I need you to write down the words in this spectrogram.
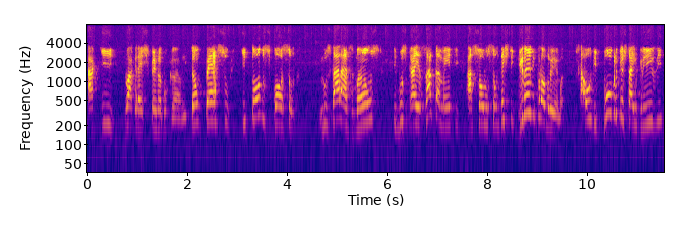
aqui do Agreste Pernambucano. Então, peço que todos possam nos dar as mãos e buscar exatamente a solução deste grande problema. Saúde pública está em crise,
